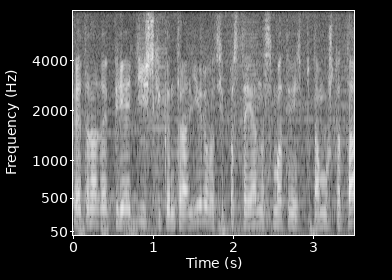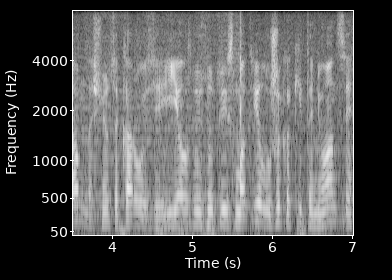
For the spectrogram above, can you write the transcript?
Это надо периодически контролировать и постоянно смотреть, потому что там начнется коррозия. И я уже изнутри смотрел, уже какие-то нюансы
